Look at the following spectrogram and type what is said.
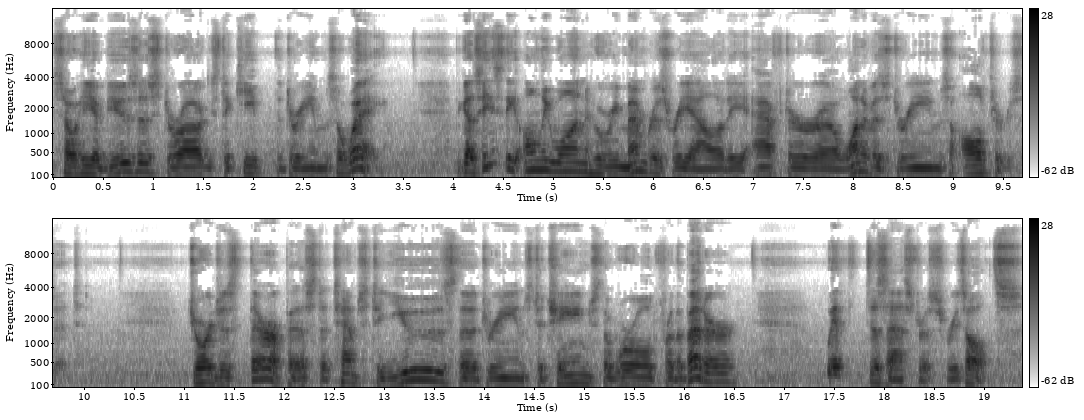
so he abuses drugs to keep the dreams away. Because he's the only one who remembers reality after uh, one of his dreams alters it. George's therapist attempts to use the dreams to change the world for the better, with disastrous results.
